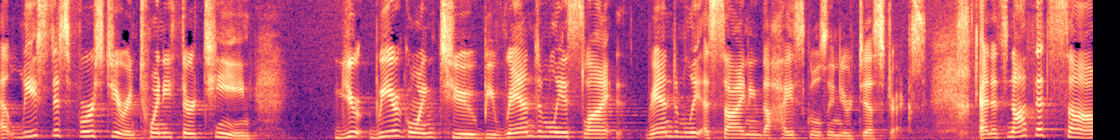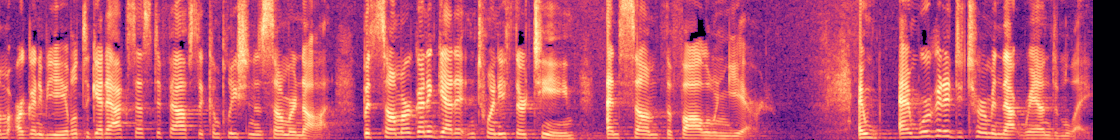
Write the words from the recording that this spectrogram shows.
at least this first year in 2013, we are going to be randomly, assign, randomly assigning the high schools in your districts. And it's not that some are going to be able to get access to FAFSA completion and some are not, but some are going to get it in 2013 and some the following year. And, and we're going to determine that randomly.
